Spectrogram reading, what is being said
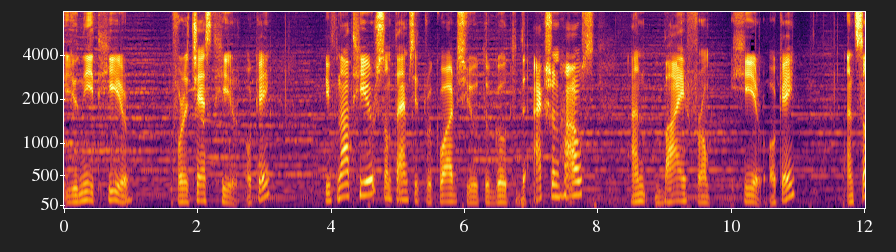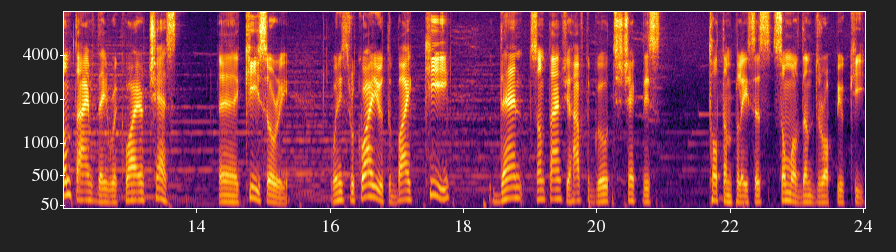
you need here for a chest here okay if not here sometimes it requires you to go to the action house and buy from here okay? And sometimes they require chest uh, key sorry. When it's require you to buy key then sometimes you have to go to check these totem places. Some of them drop you key.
